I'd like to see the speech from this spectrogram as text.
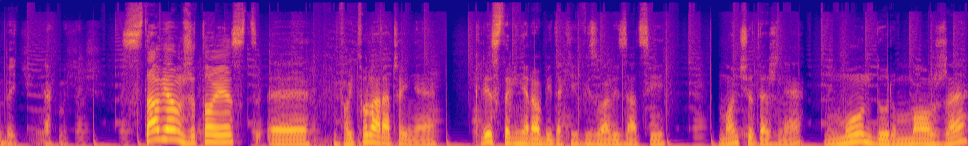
być, jak myślisz? Stawiam, że to jest yy, Wojtula raczej nie. Krystek nie robi takich wizualizacji. Monciu też nie. Mundur może,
